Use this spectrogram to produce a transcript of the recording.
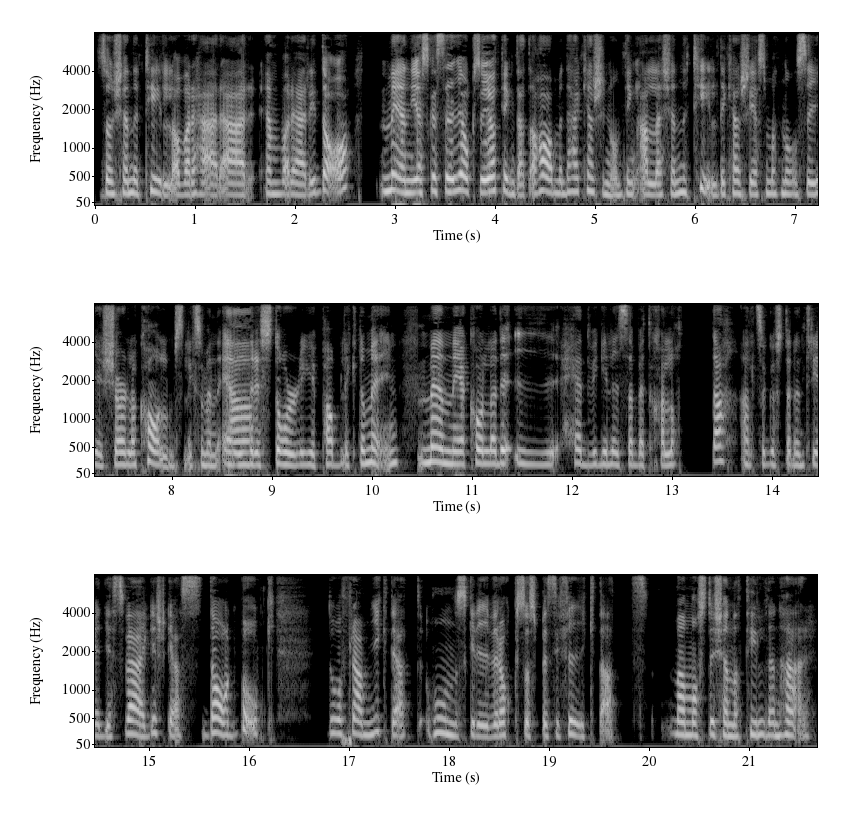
som känner till av vad det här är än vad det är idag. Men jag ska säga också, jag tänkte att aha, men det här kanske är någonting alla känner till. Det kanske är som att någon säger Sherlock Holmes, liksom en Ja. äldre story i public domain. Men när jag kollade i Hedvig Elisabeth Charlotta, alltså Gustav III svägerskas dagbok, då framgick det att hon skriver också specifikt att man måste känna till den här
